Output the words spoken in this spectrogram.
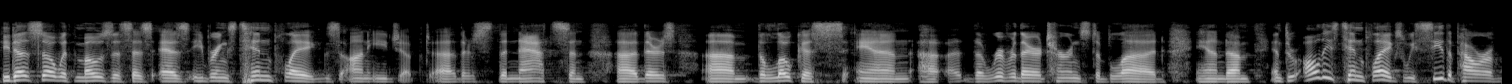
He does so with Moses as, as he brings 10 plagues on Egypt. Uh, there's the gnats, and uh, there's um, the locusts, and uh, uh, the river there turns to blood. And, um, and through all these 10 plagues, we see the power of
